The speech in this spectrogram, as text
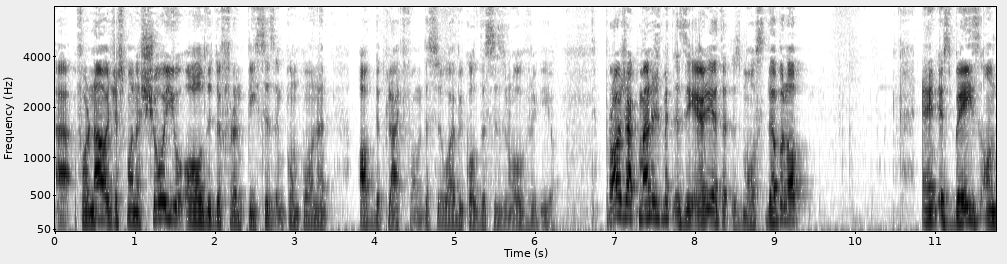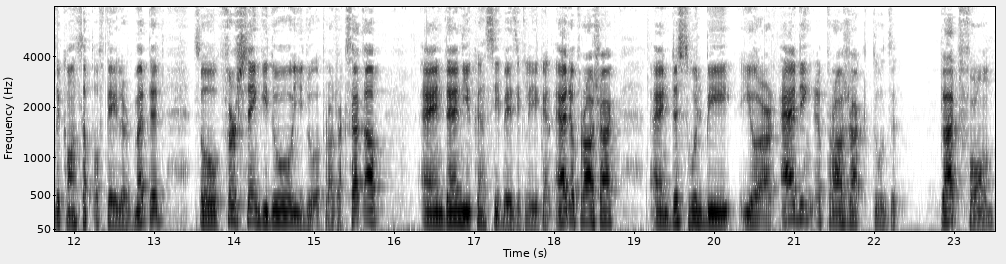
Uh, for now, I just want to show you all the different pieces and component of the platform. This is why we call this is an overview. Project management is the area that is most developed and is based on the concept of tailored method. So first thing you do, you do a project setup, and then you can see basically you can add a project, and this will be you are adding a project to the platform,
